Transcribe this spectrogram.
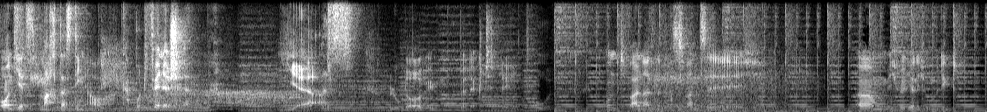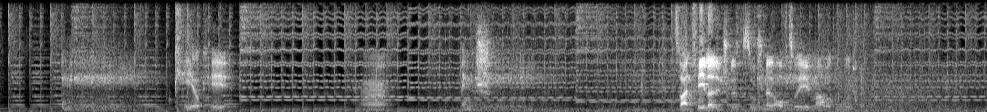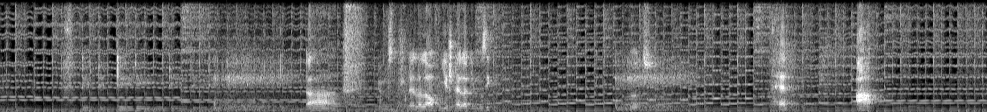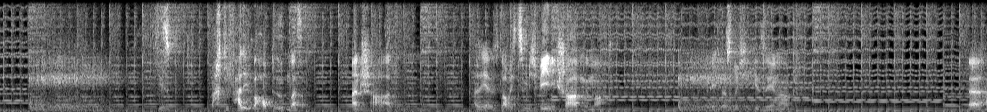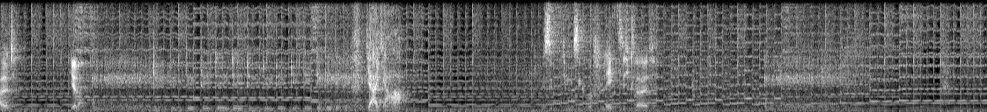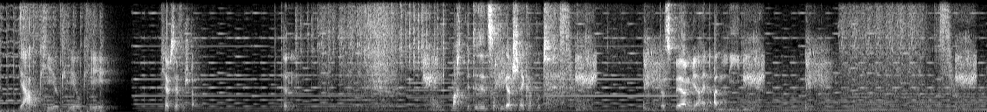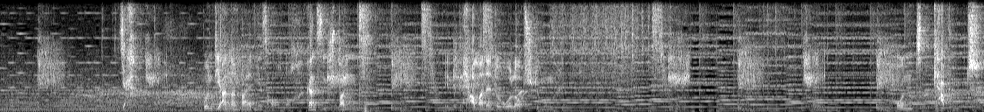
Und jetzt macht das Ding auch kaputt. Finish him. Yes. Luder-Gegner bedeckt den Boden. Und Walnut Level 20. Ähm, ich will hier nicht unbedingt... Okay, okay. Mensch. Es war ein Fehler, den Schlüssel so schnell aufzuheben, aber gut. Ah, wir müssen schneller laufen, je schneller die Musik wird. Hä? Ah! Diese, macht die Falle überhaupt irgendwas an Schaden? Also die hat jetzt, glaube ich, ziemlich wenig Schaden gemacht. Wenn ich das richtig gesehen habe. Äh, halt. Hier lang. Ja, ja. Die Musik, die Musik überschlägt sich gleich. Ja, okay, okay, okay. Ich hab's ja verstanden. Dann macht bitte den Zombie ganz schnell kaputt. Das wäre mir ein Anliegen. Ja. Und die anderen beiden jetzt auch noch. Ganz entspannt. In permanenter Urlaubsstimmung. Und kaputt.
